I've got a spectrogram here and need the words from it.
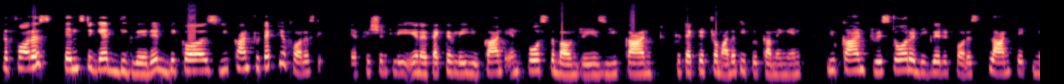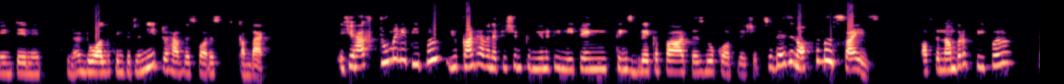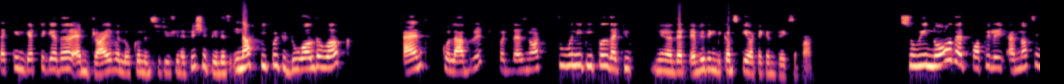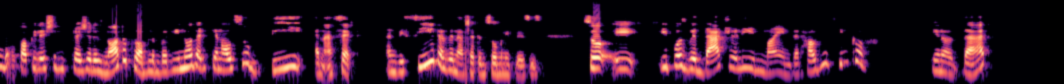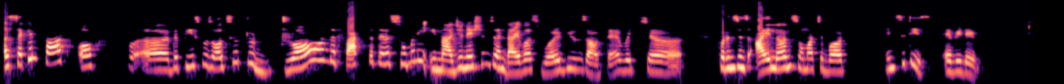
the forest tends to get degraded because you can't protect your forest efficiently, you know, effectively. You can't enforce the boundaries. You can't protect it from other people coming in. You can't restore a degraded forest, plant it, maintain it, you know, do all the things that you need to have this forest come back. If you have too many people, you can't have an efficient community meeting, things break apart, there's no cooperation. So there's an optimal size of the number of people that can get together and drive a local institution efficiently. There's enough people to do all the work and collaborate, but there's not too many people that you, you know, that everything becomes chaotic and breaks apart. So we know that population, I'm not saying that population pressure is not a problem, but we know that it can also be an asset and we see it as an asset in so many places. So it, it was with that really in mind that how do you think of, you know, that? A second part of uh, the piece was also to draw on the fact that there are so many imaginations and diverse worldviews out there, which, uh, for instance, I learn so much about in cities every day.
